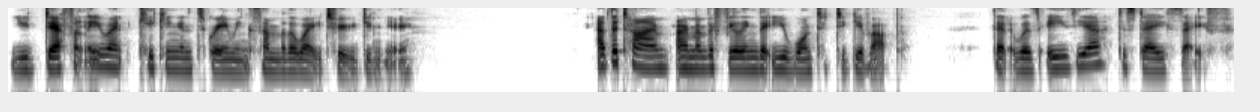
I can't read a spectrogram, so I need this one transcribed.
You definitely went kicking and screaming some of the way too, didn't you? At the time, I remember feeling that you wanted to give up, that it was easier to stay safe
